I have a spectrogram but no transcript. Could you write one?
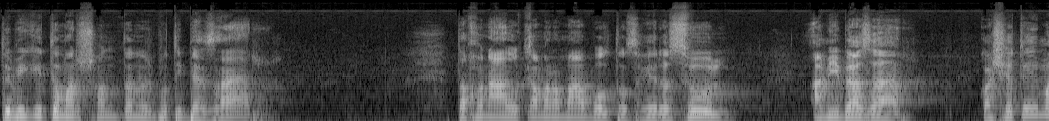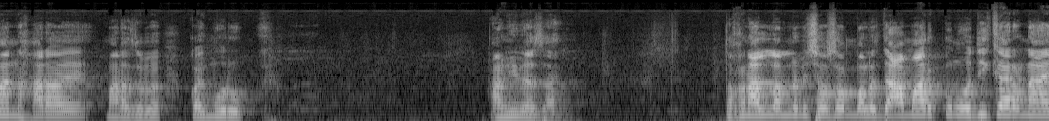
তুমি কি তোমার সন্তানের প্রতি বেজার? তখন আলকামার মা বলতেছে, হে রসুল, আমি বেজার। কয়, সে তো ইমান হারায়, মারা যাবে। কয় মুরুক আমি বেজার। তখন আল্লাহ নবী সাসম বলে যে, আমার কোনো অধিকার নাই,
